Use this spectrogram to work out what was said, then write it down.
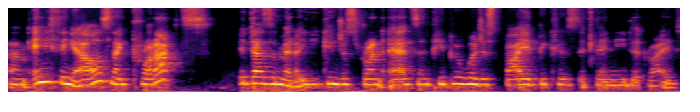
um, anything else like products it doesn't matter. You can just run ads and people will just buy it because if they need it, right?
